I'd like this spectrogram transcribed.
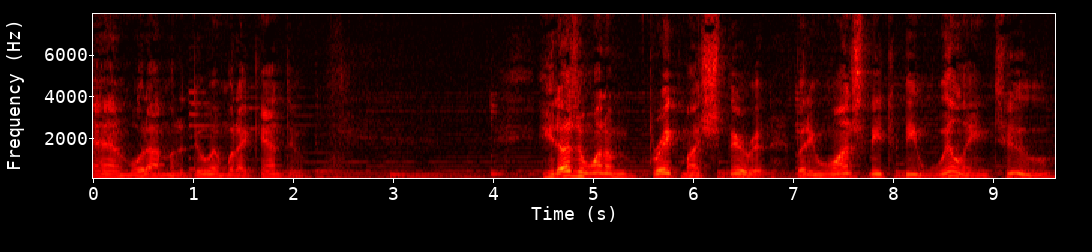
and what I'm going to do and what I can do. He doesn't want to break my spirit, but he wants me to be willing to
